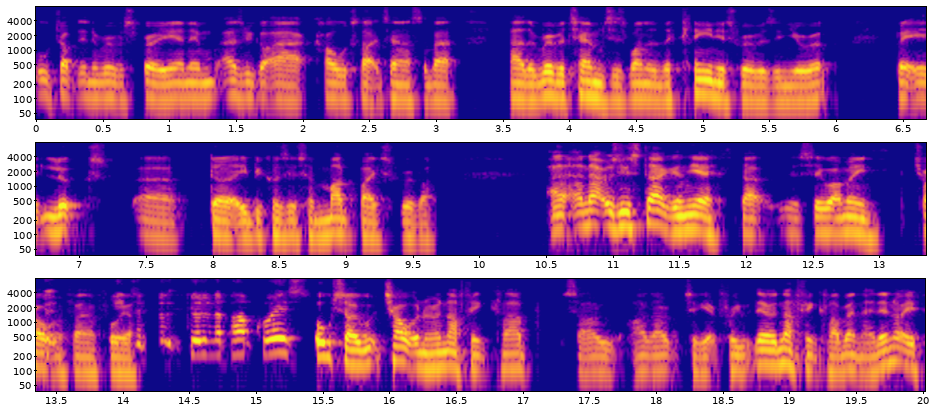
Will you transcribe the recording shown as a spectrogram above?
all jumped in the River Spree. And then as we got out, Cole started telling us about how the River Thames is one of the cleanest rivers in Europe, but it looks uh, dirty because it's a mud based river. And, and that was his stag. And yeah, that, you see what I mean? Charlton fan for you. Good, good in the pub quiz. Also, Charlton are a nothing club, so I'd hope to get free. They're a nothing club, aren't they? They're not. even-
